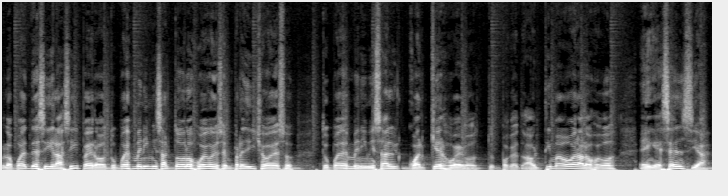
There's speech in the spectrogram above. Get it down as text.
lo puedes decir así, pero tú puedes minimizar todos los juegos. Yo siempre he dicho eso. Tú puedes minimizar cualquier juego, porque a última hora los juegos, en esencia,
